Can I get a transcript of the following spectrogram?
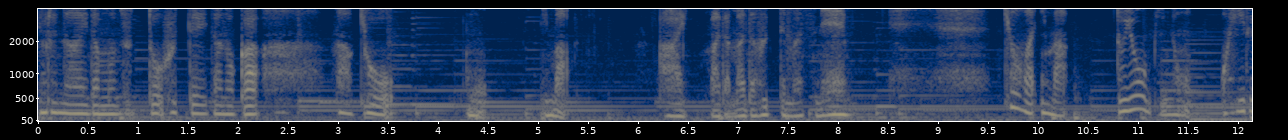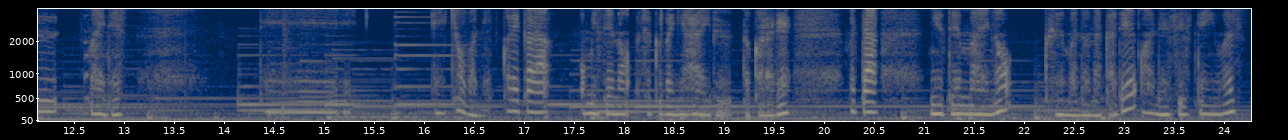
夜の間もずっと降っていたのか。まあ今日も今はいまだまだ降ってますね。今日は今土曜日のお昼前です。で、え今日はねこれからお店の職場に入るところでまた入店前の車の中でお話ししています。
